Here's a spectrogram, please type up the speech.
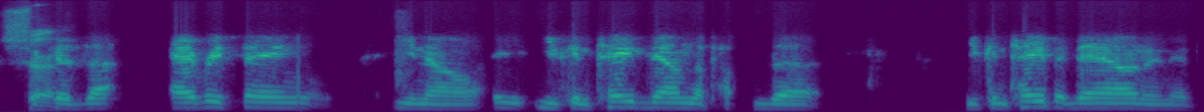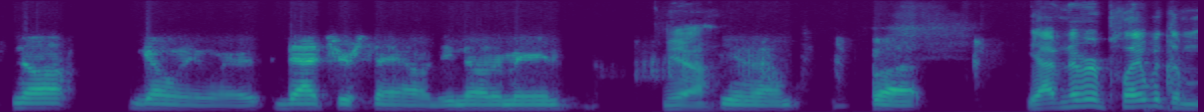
Sure. Because that, everything, you know, you can tape down the the, you can tape it down and it's not going anywhere. That's your sound. You know what I mean? yeah. You know, but Yeah. I've never played with the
